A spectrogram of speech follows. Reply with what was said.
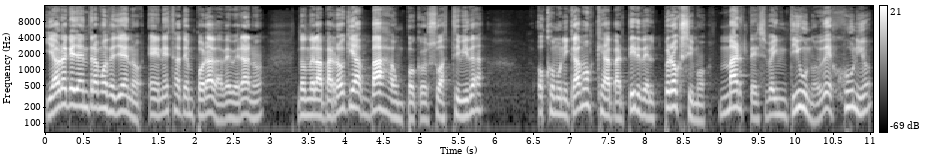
Y ahora que ya entramos de lleno en esta temporada de verano, donde la parroquia baja un poco su actividad, os comunicamos que a partir del próximo martes 21 de junio,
